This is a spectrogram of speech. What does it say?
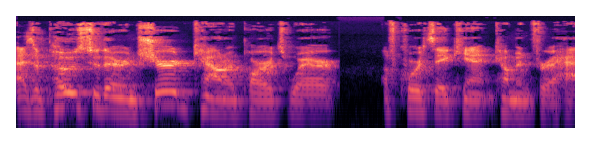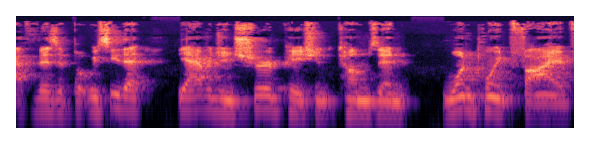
as opposed to their insured counterparts, where of course they can't come in for a half visit, but we see that the average insured patient comes in 1.5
